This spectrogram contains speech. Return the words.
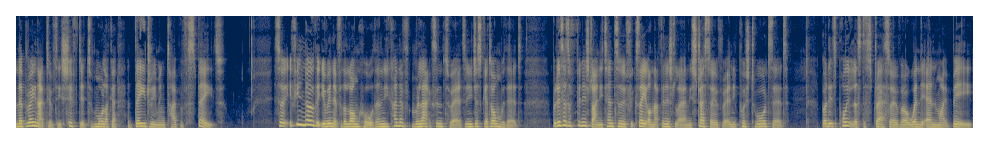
and their brain activity shifted to more like a, a daydreaming type of state. So if you know that you're in it for the long haul, then you kind of relax into it and you just get on with it. But if there's a finish line, you tend to fixate on that finish line, you stress over it and you push towards it. But it's pointless to stress over when the end might be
